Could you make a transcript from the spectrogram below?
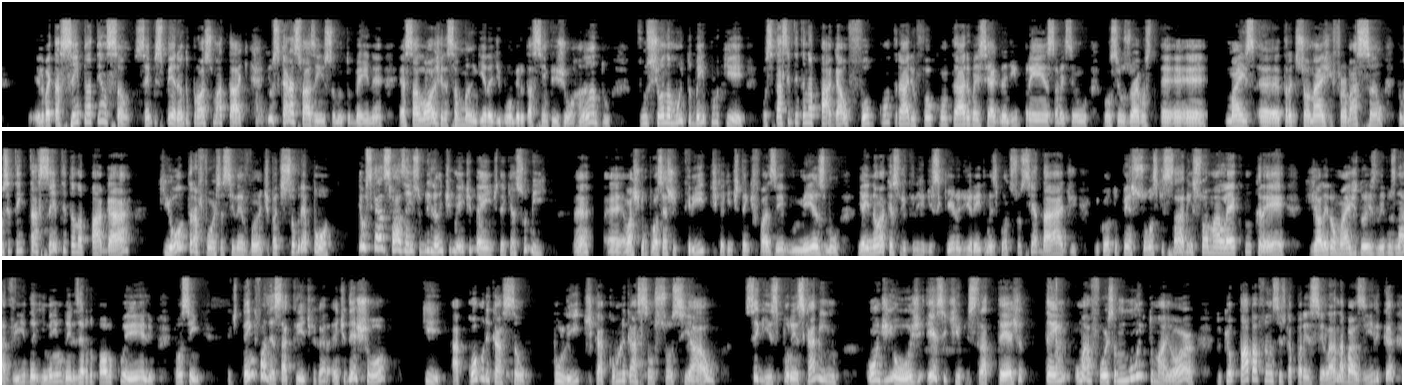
Ele vai estar sempre na atenção, sempre esperando o próximo ataque. E os caras fazem isso muito bem, né? Essa lógica dessa mangueira de bombeiro estar tá sempre jorrando funciona muito bem porque você está sempre tentando apagar o fogo contrário. O fogo contrário vai ser a grande imprensa, vai ser um, vão ser os órgãos é, é, é mais é, tradicionais de informação. Então você tem que estar tá sempre tentando apagar que outra força se levante para te sobrepor. E os caras fazem isso brilhantemente bem, a gente tem que assumir. Né? É, eu acho que é um processo de crítica que a gente tem que fazer mesmo, e aí não é questão de crítica de esquerda ou de direita, mas enquanto sociedade, enquanto pessoas que sabem somar lé com cré, já leram mais de dois livros na vida e nenhum deles era do Paulo Coelho. Então, assim, a gente tem que fazer essa crítica, cara. A gente deixou que a comunicação política, a comunicação social seguisse por esse caminho, onde hoje esse tipo de estratégia tem uma força muito maior do que o Papa Francisco aparecer lá na Basílica,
